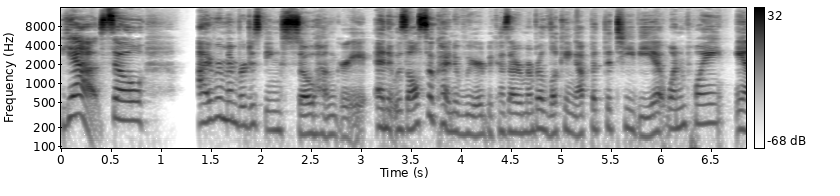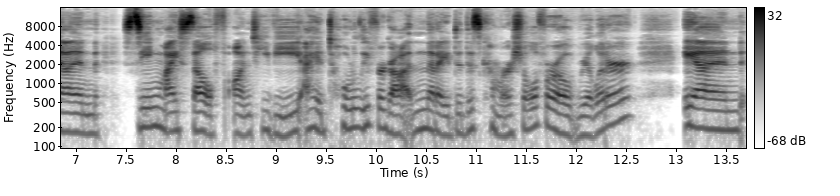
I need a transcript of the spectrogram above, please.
yeah. So I remember just being so hungry. And it was also kind of weird because I remember looking up at the TV at one point and seeing myself on TV. I had totally forgotten that I did this commercial for a realtor. And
